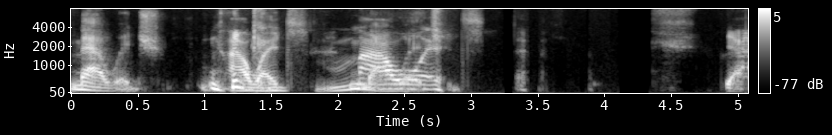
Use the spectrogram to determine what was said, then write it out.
Marriage. Marriage. Marriage. Yeah.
